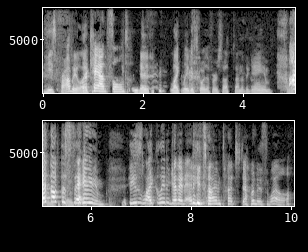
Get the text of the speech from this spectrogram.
he's probably like We're canceled. Likely to, likely to score the first touchdown of the game. I thought the same. He's likely to get an anytime touchdown as well.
